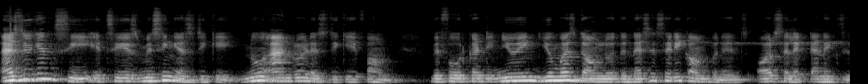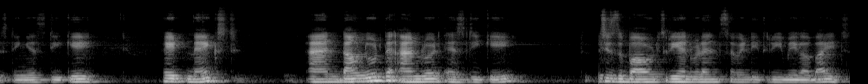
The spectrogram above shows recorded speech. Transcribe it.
As you can see, it says missing SDK, no Android SDK found. Before continuing, you must download the necessary components or select an existing SDK. Hit next and download the Android SDK which is about 373 megabytes.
